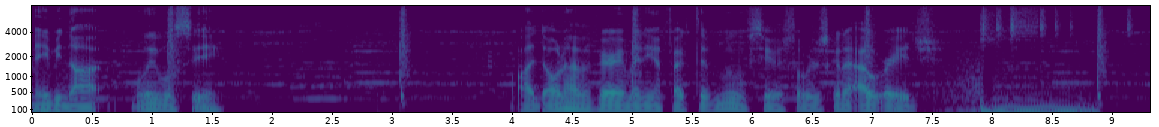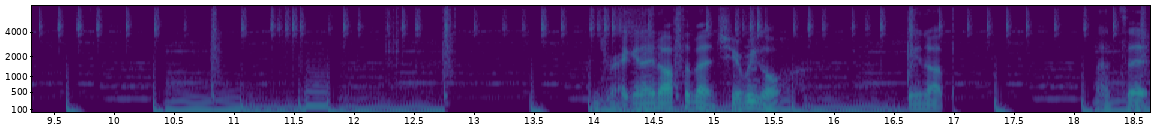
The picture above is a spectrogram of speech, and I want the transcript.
Maybe not. We will see. Well, I don't have very many effective moves here, so we're just going to outrage. Dragonite off the bench. Here we go. Clean up. That's it.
